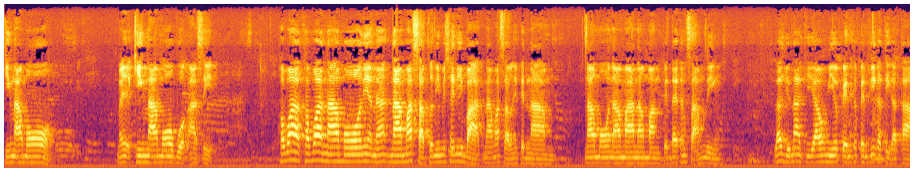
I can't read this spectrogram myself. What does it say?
กิงนาโม ไม่กิงนาโมบวกอาสิเพราะว่าคำว่านาโมเนี่ยนะนามัสสับตัวนี้ไม่ใช่นิบาตนามัสสับนี้เป็นนาม นาโมนามานามังเป็นได้ทั้งสามลิง แล้วอยู่หน้ากิยาวมีก็เป็นก็เป็นวิกติกตา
